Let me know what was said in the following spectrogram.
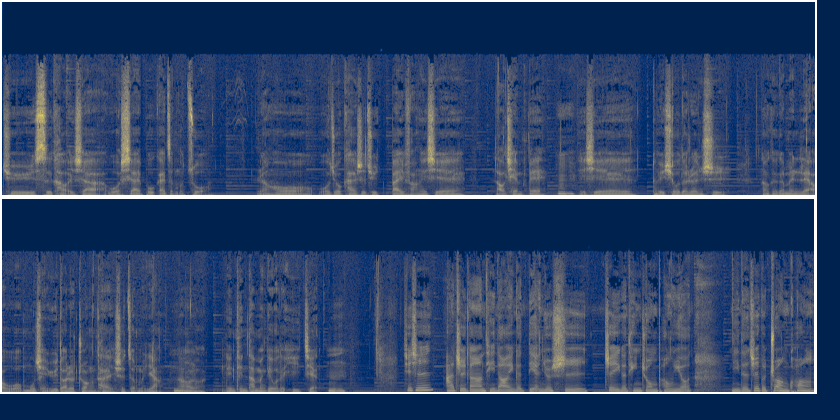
去思考一下我下一步该怎么做，然后我就开始去拜访一些老前辈，嗯，一些退休的人士，然后可以跟他们聊我目前遇到的状态是怎么样，然后聆听他们给我的意见。嗯，其实阿志刚刚提到一个点，就是这一个听众朋友，你的这个状况，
